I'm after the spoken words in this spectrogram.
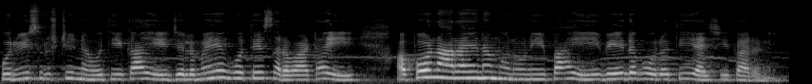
पूर्वी सृष्टी नव्हती काही जलमय होते सर्वाठाई. अपो नारायण म्हणून पाही वेद बोलती याची कारणे.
